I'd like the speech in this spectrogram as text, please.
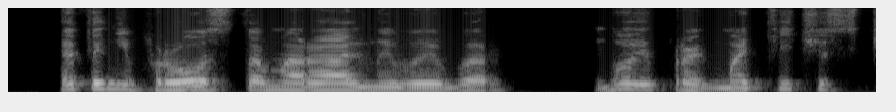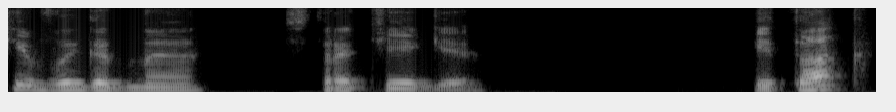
– это не просто моральный выбор, но и прагматически выгодная стратегия. Итак,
